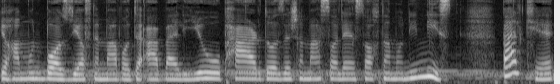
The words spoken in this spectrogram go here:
یا همون بازیافت مواد اولیه و پردازش مساله ساختمانی نیست بلکه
